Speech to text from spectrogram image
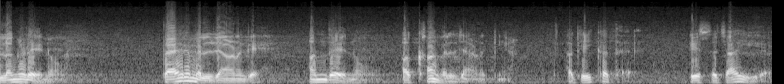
ਲੰਗੜੇ ਨੂੰ, ਪੈਰ ਮਿਲ ਜਾਣਗੇ ਅੰਧੇ ਨੂੰ, ਅੱਖਾਂ ਮਿਲ ਜਾਣਗੀਆਂ। ਹਕੀਕਤ ਹੈ, ਇਹ ਸਚਾਈ ਹੈ।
